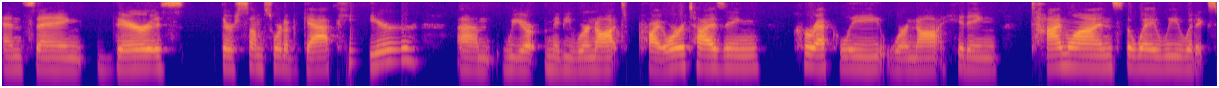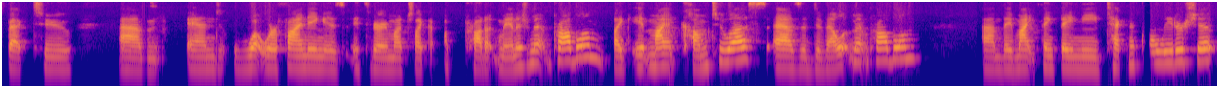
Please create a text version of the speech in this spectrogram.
and saying there is there's some sort of gap here um, we are maybe we're not prioritizing correctly. We're not hitting timelines the way we would expect to. Um, and what we're finding is it's very much like a product management problem. Like it might come to us as a development problem. Um, they might think they need technical leadership,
